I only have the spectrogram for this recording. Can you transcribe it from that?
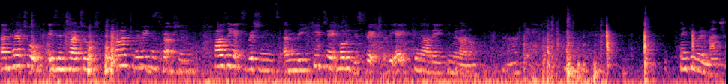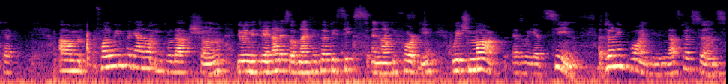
and her talk is entitled Design for the Reconstruction, Housing Exhibitions and the QT Model District at the 8th Triennale di Milano. Okay. Thank you very much, Kat. Um, following Pagano's introduction during the Triennales of 1936 and 1940, which marked, as we have seen, a turning point in industrial sense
